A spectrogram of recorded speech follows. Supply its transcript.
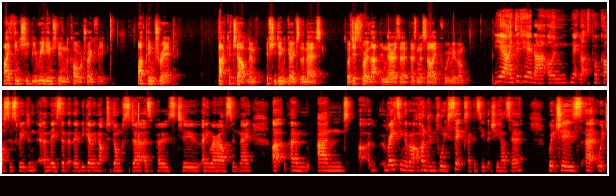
I think she'd be really interested in the Coral Trophy, up in trip, back at Cheltenham if she didn't go to the Mares. So I just throw that in there as, a, as an aside before we move on. Yeah, I did hear that on Nick Luck's podcast this week, and, and they said that they'd be going up to Doncaster as opposed to anywhere else, didn't they? Uh, um, and uh, rating about 146, I can see that she has here, which is uh, which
